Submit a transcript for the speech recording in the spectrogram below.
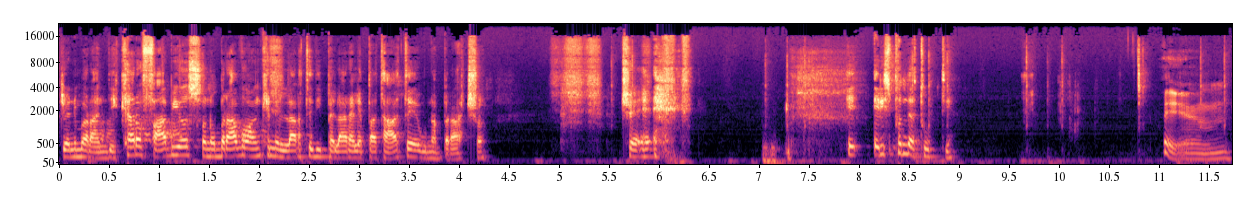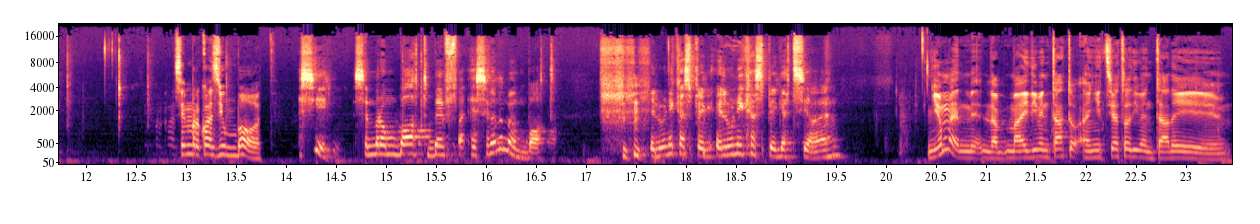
Gianni Morandi, caro Fabio, sono bravo anche nell'arte di pelare le patate. Un abbraccio. Cioè, e, e, risponde a tutti. E, um... Sembra quasi un bot. Sì, sembra un bot ben fatto. E secondo me è un bot. è, l'unica spie- è l'unica spiegazione. Io ma è diventato, ha iniziato a diventare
